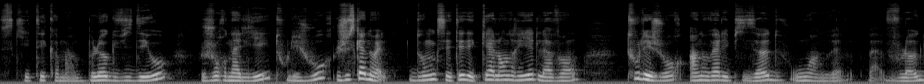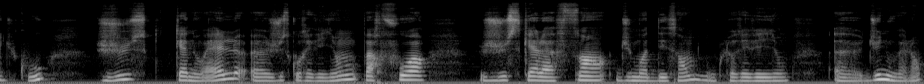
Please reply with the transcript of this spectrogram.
ce qui était comme un blog vidéo journalier tous les jours, jusqu'à Noël. Donc c'était des calendriers de l'Avent, tous les jours un nouvel épisode ou un nouvel bah, vlog du coup, jusqu'à Noël, jusqu'au réveillon, parfois jusqu'à la fin du mois de décembre, donc le réveillon euh, du Nouvel An.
